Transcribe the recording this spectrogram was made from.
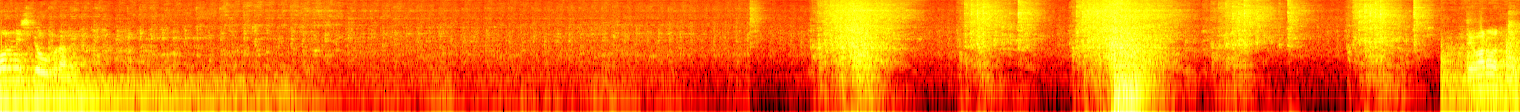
полностью убраны. Приворотники.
